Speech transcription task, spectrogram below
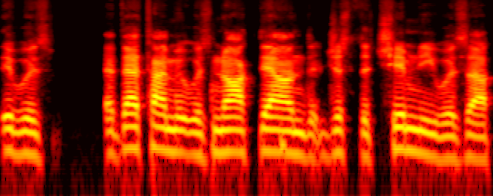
it was at that time it was knocked down. Just the chimney was up.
